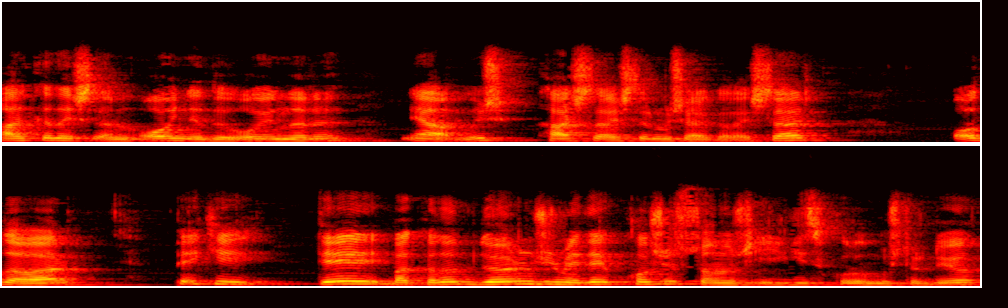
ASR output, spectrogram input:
arkadaşlarının oynadığı oyunları ne yapmış? Karşılaştırmış arkadaşlar. O da var. Peki D bakalım dördüncü cümlede koşul sonuç ilgisi kurulmuştur diyor.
